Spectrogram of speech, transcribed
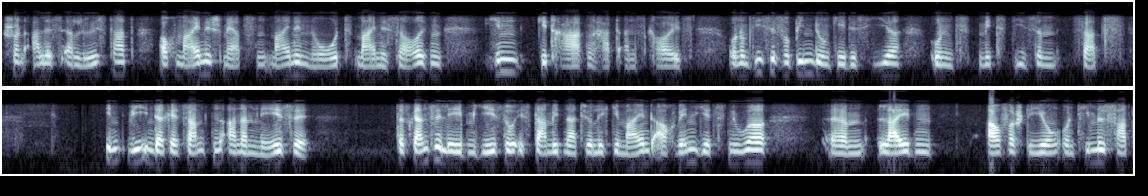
schon alles erlöst hat, auch meine Schmerzen, meine Not, meine Sorgen hingetragen hat ans Kreuz. Und um diese Verbindung geht es hier und mit diesem Satz, in, wie in der gesamten Anamnese. Das ganze Leben Jesu ist damit natürlich gemeint, auch wenn jetzt nur ähm, Leiden, Auferstehung und Himmelfahrt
